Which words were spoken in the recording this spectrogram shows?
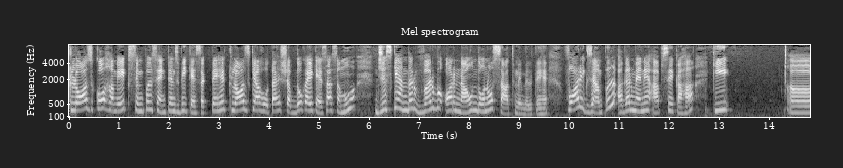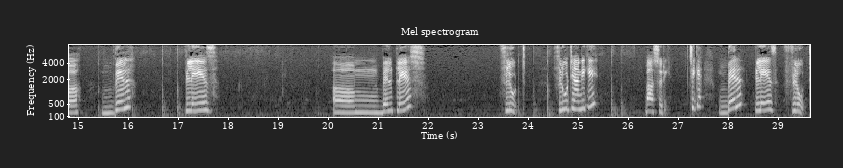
क्लॉज को हम एक सिंपल सेंटेंस भी कह सकते हैं। क्लॉज क्या होता है? शब्दों का एक ऐसा समूह, जिसके अंदर वर्ब और नाउन दोनों साथ में मिलते हैं। फॉर एग्ज़ाम्पल अगर मैंने आपसे कहा कि Bill plays Bill plays flute flute यानी कि बांसुरी, ठीक है? बिल प्लेज फ्लूट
